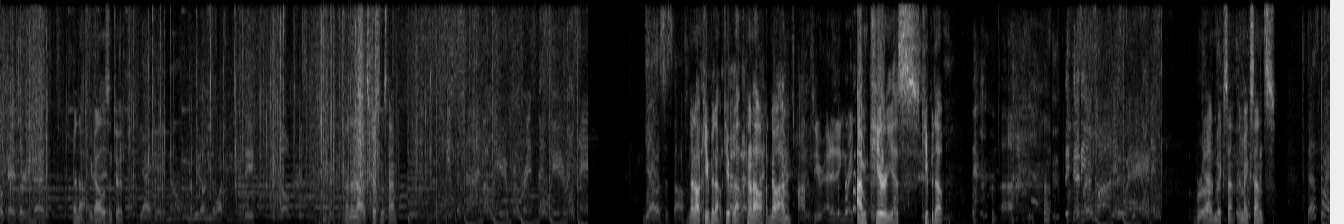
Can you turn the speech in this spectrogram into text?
Okay, it's already bad. No, no, we gotta listen to it. Yeah, I hate it. No. No, we don't need to watch anything. See, No, Christmas. No, no, no, it's Christmas time. Yeah, let's just stop. No, no, keep it up, keep it up. No, no, no, I'm, top tier editing right. I'm there. curious. Keep it up. Uh, they didn't even. Bro, Yeah, it makes sense. It makes sense. That's not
